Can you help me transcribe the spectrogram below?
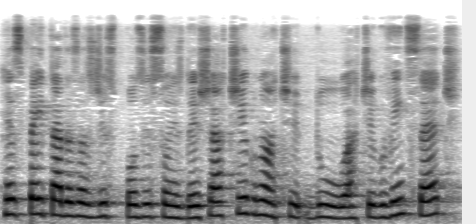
respeitadas as disposições deste artigo, no artigo do artigo 27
